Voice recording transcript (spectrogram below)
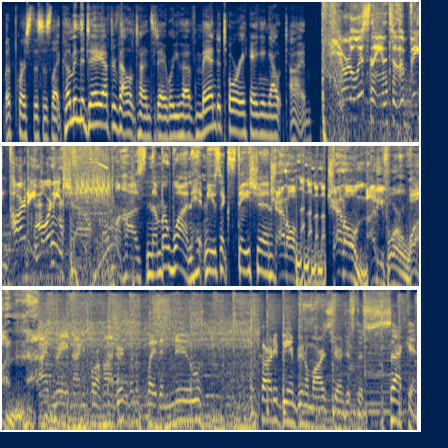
But of course, this is like coming the day after Valentine's Day where you have mandatory hanging out time. You're listening to the Big Party Morning Show. Omaha's number one hit music station. Channel Channel 94.1. 938-9400. I'm going to play the new Cardi B and Bruno Mars here in just a second.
